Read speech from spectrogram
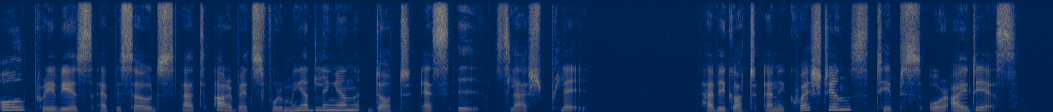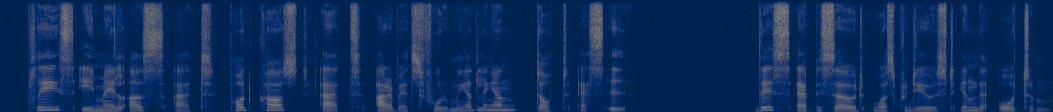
all previous episodes at arbetsförmedlingen.se play. Have you got any questions, tips, or ideas? Please email us at podcast at arbetsförmedlingen.se. This episode was produced in the autumn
